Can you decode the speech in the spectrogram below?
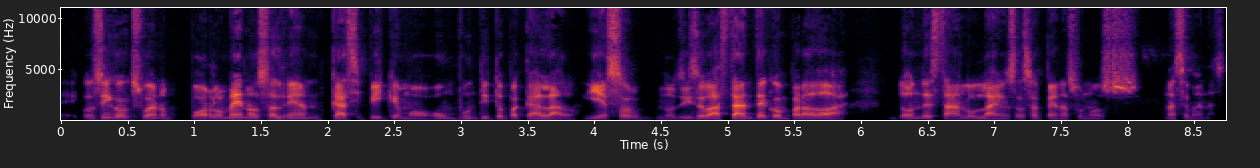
Eh, con Seahawks, bueno, por lo menos saldrían casi pique o un puntito para cada lado. Y eso nos dice bastante comparado a dónde están los Lions hace apenas unos, unas semanas.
